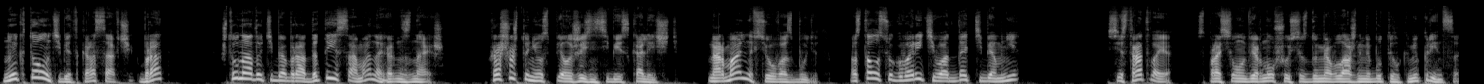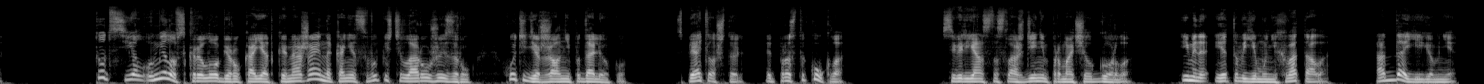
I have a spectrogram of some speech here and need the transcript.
«Ну и кто он тебе-то, красавчик? Брат? Что надо у тебя, брат? Да ты и сама, наверное, знаешь. Хорошо, что не успела жизнь себе искалечить. Нормально все у вас будет. Осталось уговорить его отдать тебя мне». «Сестра твоя?» — спросил он вернувшуюся с двумя влажными бутылками принца. Тот сел, умело вскрыл обе рукояткой ножа и, наконец, выпустил оружие из рук, хоть и держал неподалеку. Спятил, что ли? Это просто кукла. Северьян с наслаждением промочил горло. Именно этого ему не хватало. Отдай ее мне.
